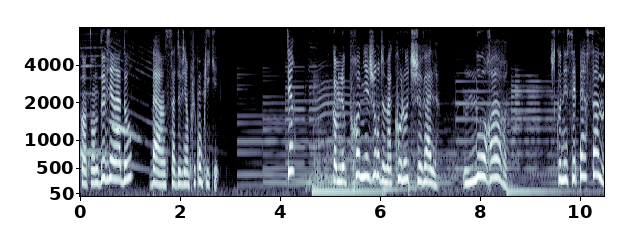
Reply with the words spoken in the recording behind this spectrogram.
quand on devient ado, ben ça devient plus compliqué. Tiens, comme le premier jour de ma colo de cheval, l'horreur. Je connaissais personne.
